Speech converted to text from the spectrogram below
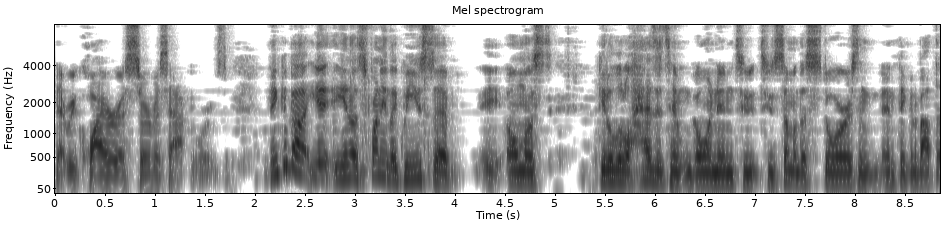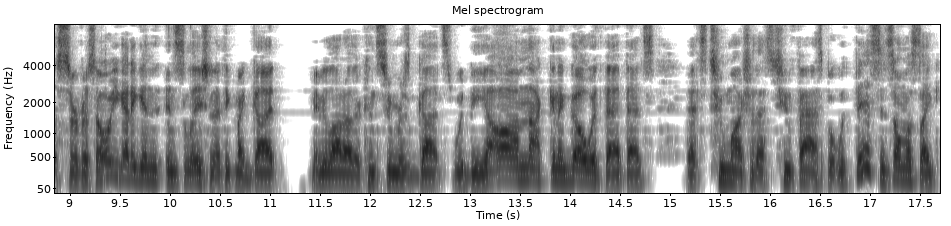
that require a service afterwards. Think about, you, you know, it's funny, like we used to eh, almost get a little hesitant going into to some of the stores and, and thinking about the service. Oh, you got to get an installation. I think my gut, maybe a lot of other consumers' guts would be, oh, I'm not going to go with that. That's that's too much or that's too fast. But with this, it's almost like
